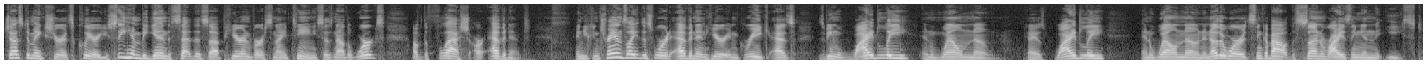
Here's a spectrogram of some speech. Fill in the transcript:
just to make sure it's clear. You see him begin to set this up here in verse 19. He says, Now the works of the flesh are evident. And you can translate this word evident here in Greek as, as being widely and well known. Okay, as widely and well known. In other words, think about the sun rising in the east.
